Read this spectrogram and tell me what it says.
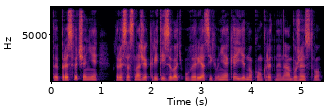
To je presvedčenie, ktoré sa snažia kritizovať u veriacich v nejaké jedno konkrétne náboženstvo.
